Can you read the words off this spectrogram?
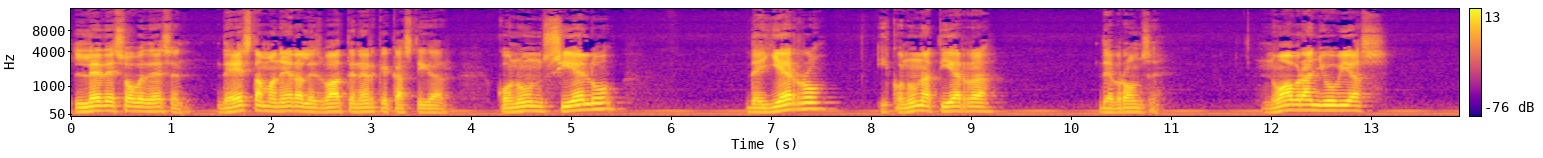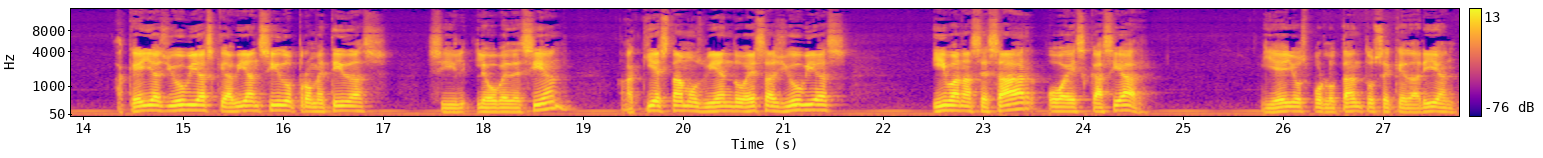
le desobedecen. De esta manera les va a tener que castigar con un cielo de hierro y con una tierra de bronce. No habrán lluvias, aquellas lluvias que habían sido prometidas, si le obedecían, aquí estamos viendo esas lluvias iban a cesar o a escasear, y ellos por lo tanto se quedarían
